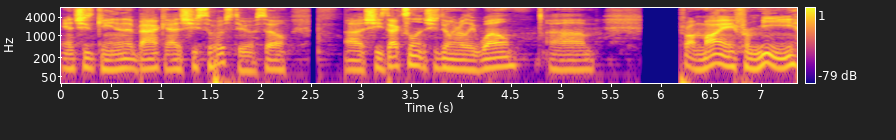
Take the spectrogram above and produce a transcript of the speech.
and she's gaining it back as she's supposed to. So uh, she's excellent. She's doing really well. Um, from my from me,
